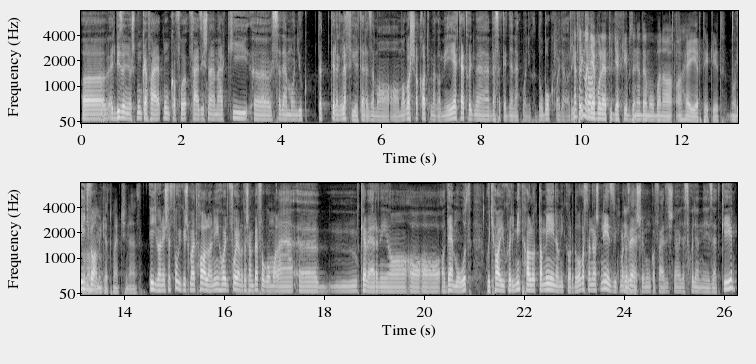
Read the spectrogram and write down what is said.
uh, egy bizonyos munkafá- munkafázisnál már kiszedem mondjuk, tehát tényleg lefilterezem a, a magasakat, meg a mélyeket, hogy ne veszekedjenek mondjuk a dobok, vagy a ritmika. Hát, hogy nagyjából el tudják képzelni a demóban a, a helyértékét, gondolom, Így van. amiket megcsinálsz. Így van, és ezt fogjuk is majd hallani, hogy folyamatosan be fogom alá ö, mm, keverni a, a, a, a demót, hogy halljuk, hogy mit hallottam én, amikor dolgoztam. De most nézzük meg Nézzük. az első munkafázisnál, hogy ez hogyan nézett ki.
